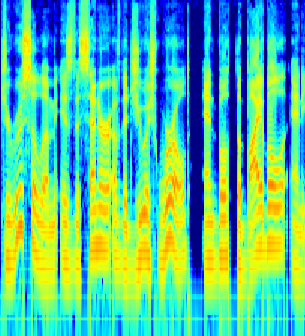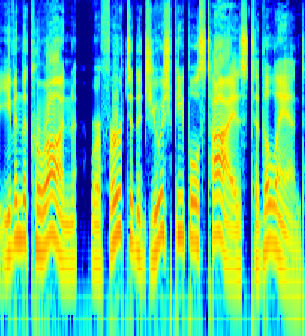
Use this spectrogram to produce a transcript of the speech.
Jerusalem is the center of the Jewish world, and both the Bible and even the Quran refer to the Jewish people's ties to the land.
